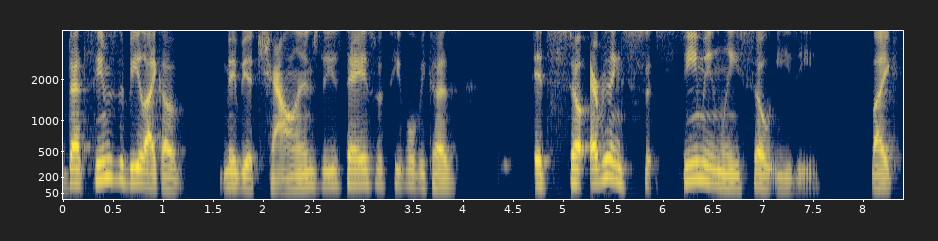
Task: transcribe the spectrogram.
that seems to be like a maybe a challenge these days with people because it's so everything's seemingly so easy. Like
